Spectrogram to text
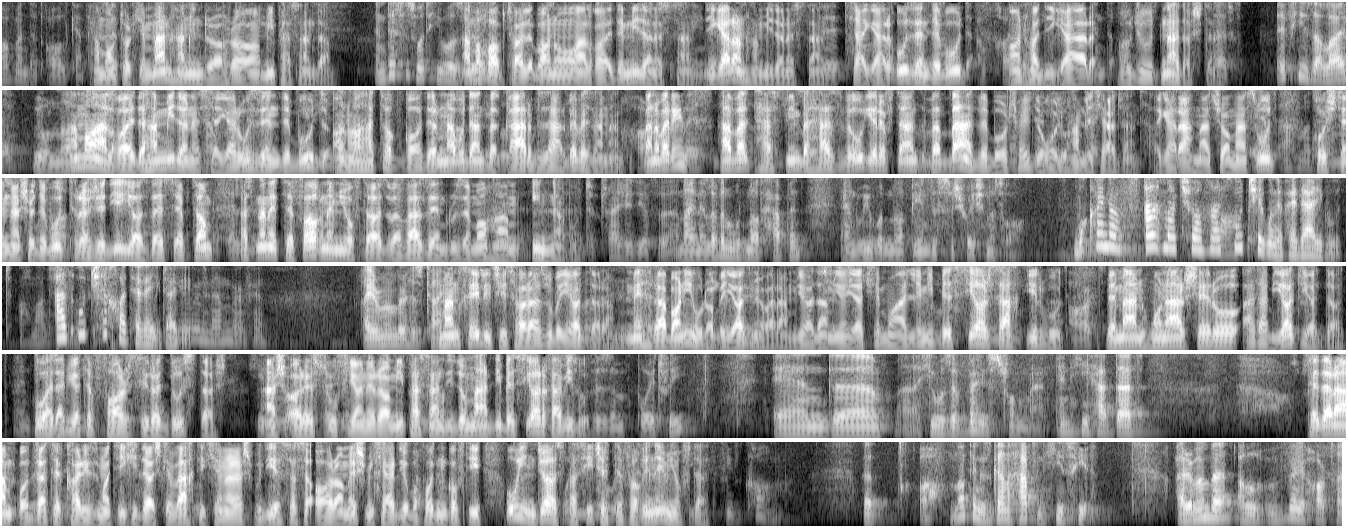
همانطور که من همین راه را میپسندم. اما خب طالبان و القاعده می دانستند. دیگران هم می دانستند که اگر او زنده بود آنها دیگر وجود نداشتند. اما القاعده هم می‌دانست که اگر او زنده بود آنها حتی قادر نبودند به غرب ضربه بزنند. بنابراین اول تصمیم به حذف او گرفتند و بعد به برج‌های دوقلو حمله کردند. اگر احمد شاه مسعود کشته نشده بود تراژدی 11 سپتامبر اصلا اتفاق نمیافتاد و وضع امروز ما هم این نبود. احمد شاه مسعود چگونه پدری بود؟ از او چه خاطره ای دارید؟ من خیلی چیزها را از او به یاد دارم. مهربانی او را به یاد می‌برم. یادم میآید که معلمی بسیار سختگیر بود. به من هنر، شعر و ادبیات یاد داد. او ادبیات فارسی را دوست داشت. اشعار صوفیانه را میپسندید و مردی بسیار قوی بود. پدرم قدرت کاریزماتیکی داشت که وقتی کنارش بودی احساس آرامش می‌کردی و با خود می‌گفتی او اینجاست پس هیچ اتفاقی نمیافتد.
